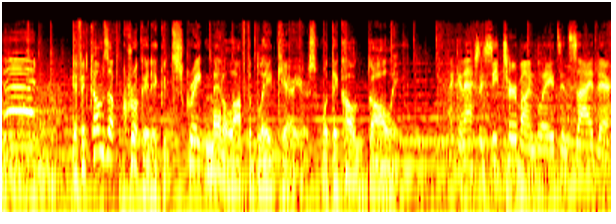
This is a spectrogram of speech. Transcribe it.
Good! If it comes up crooked, it could scrape metal off the blade carriers, what they call galling. I can actually see turbine blades inside there.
